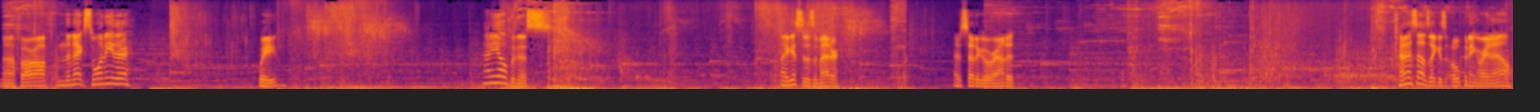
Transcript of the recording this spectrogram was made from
Not far off from the next one either. Wait. How do you open this? I guess it doesn't matter. I just had to go around it. Kind of sounds like it's opening right now.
